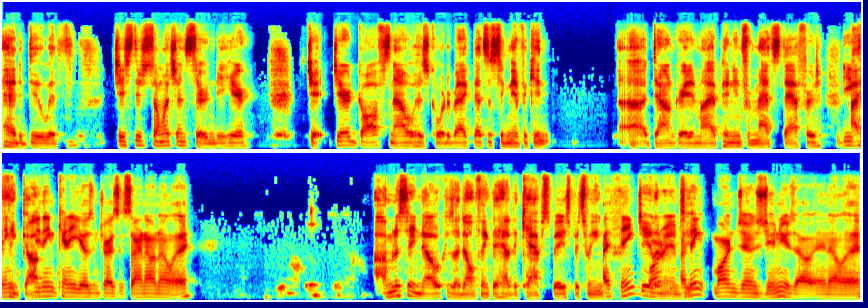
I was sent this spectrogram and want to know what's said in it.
had to do with just there's so much uncertainty here. J- Jared Goff's now his quarterback. That's a significant uh, downgrade, in my opinion, from Matt Stafford. Do you I think, think do you think Kenny goes and tries to sign out in LA? I'm going to say no because I don't think they have the cap space between. I think Jalen Martin, I think Marvin Jones Jr. is out in LA.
